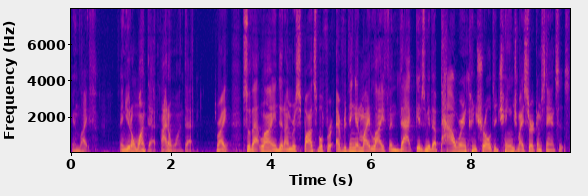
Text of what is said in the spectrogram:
in life. And you don't want that. I don't want that. Right? So that line that I'm responsible for everything in my life and that gives me the power and control to change my circumstances.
